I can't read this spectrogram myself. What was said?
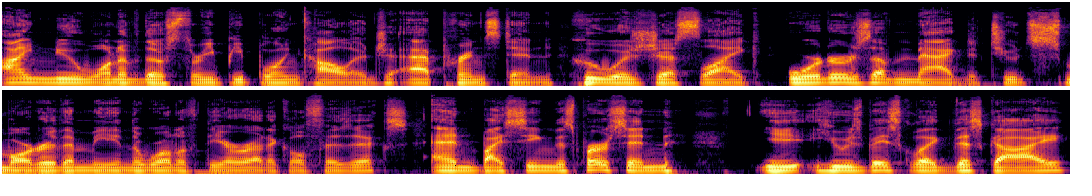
I knew one of those three people in college at Princeton who was just like orders of magnitude smarter than me in the world of theoretical physics. And by seeing this person, he, he was basically like this guy,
